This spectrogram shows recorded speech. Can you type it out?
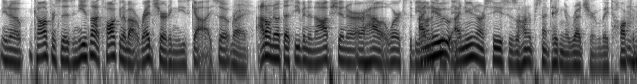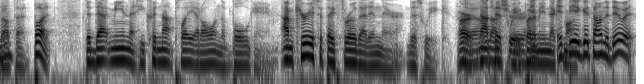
you know conferences, and he's not talking about redshirting these guys. So Right. I don't know if that's even an option or, or how it works. To be I knew. I knew Narcisse is 100 percent taking a red shirt. They talked Mm-hmm. about that, but did that mean that he could not play at all in the bowl game? I'm curious if they throw that in there this week, or Yeah, I'm not, not this sure. week, but I It- mean next it'd month. be a good time to do it.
